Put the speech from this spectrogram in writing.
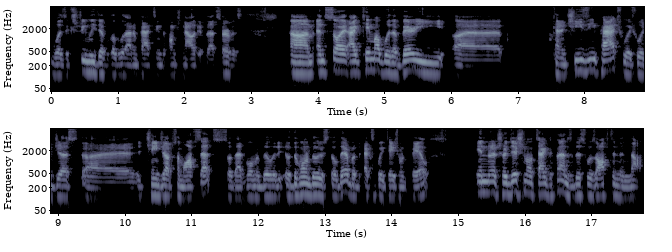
was extremely difficult without impacting the functionality of that service. Um, and so I, I, came up with a very uh, kind of cheesy patch, which would just uh, change up some offsets so that vulnerability, the vulnerability was still there, but exploitation would fail. In a traditional attack defense, this was often enough,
